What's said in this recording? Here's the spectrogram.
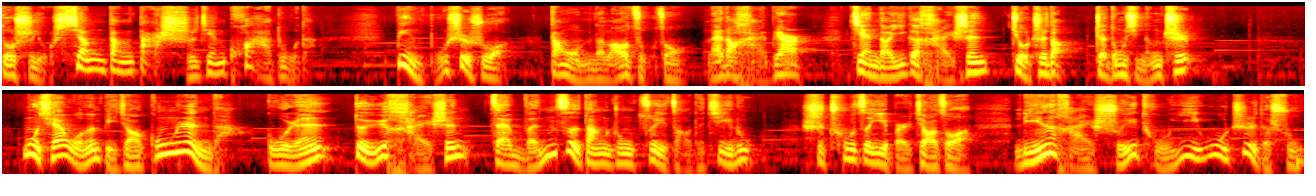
都是有相当大时间跨度的，并不是说当我们的老祖宗来到海边见到一个海参就知道这东西能吃。目前我们比较公认的。古人对于海参在文字当中最早的记录，是出自一本叫做《临海水土异物志》的书。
